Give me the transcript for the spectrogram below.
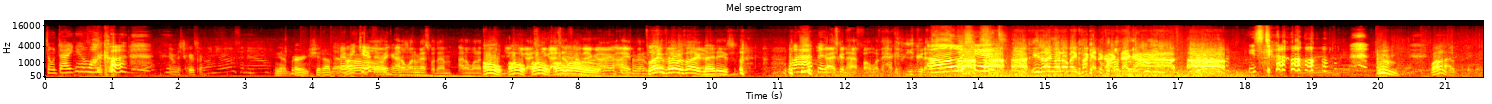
Don't die again, Waka. Here, Miss Creeper. I'm gonna burn shit up. Better be Oh. careful. I don't want to mess with him. I don't want to. Oh, him. You, oh, you guys, oh, you guys oh, have fun with whoa. that guy. I am gonna run Flamethrowers out, ladies. What You happened? guys can have fun with that. You can have Oh shit! Ah, he's like, "Well, me fucking ah, ah." He's down. Fine. Well, Still no, pretty good.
